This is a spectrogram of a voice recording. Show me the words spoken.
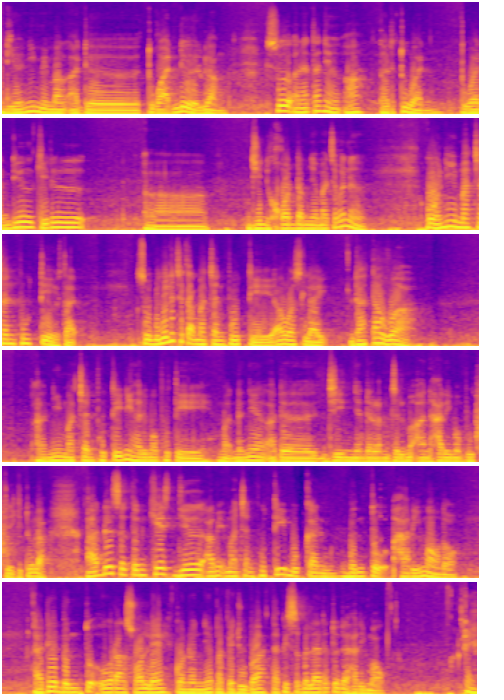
Dia ni memang ada Tuan dia Dia bilang. So anak tanya Ah tak ada tuan? Tuan dia kira uh, Jin khodamnya macam mana? Oh ni macan putih Ustaz. So bila dia cakap macan putih I was like Dah tahu lah uh, ni macan putih ni harimau putih. Maknanya ada jin yang dalam jelmaan harimau putih gitulah. Ada certain case dia ambil macan putih bukan bentuk harimau tau. Ada bentuk orang soleh kononnya pakai jubah tapi sebelah dia tu ada harimau. Eh.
